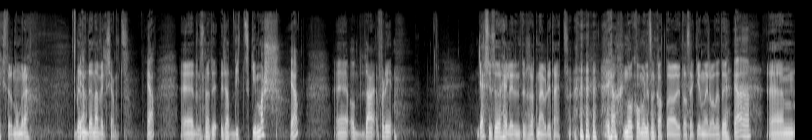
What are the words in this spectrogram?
ekstranummeret. Den, Ja. den er velkjent. Ja. Uh, den som heter Raditski-marsj. Ja. Uh, og det er fordi Jeg syns jo hele nyttårskonserten er veldig teit. Ja. Nå kommer liksom katta ut av sekken, eller hva det heter. Ja, ja. Um,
